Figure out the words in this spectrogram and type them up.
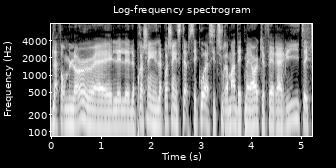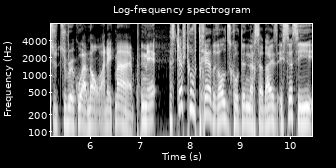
de la Formule 1. Euh, le, le- le prochain, le prochain step, c'est quoi? C'est-tu vraiment d'être meilleur que Ferrari? Tu veux quoi? Non, honnêtement. Mais ce que je trouve très drôle du côté de Mercedes, et ça, c'est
